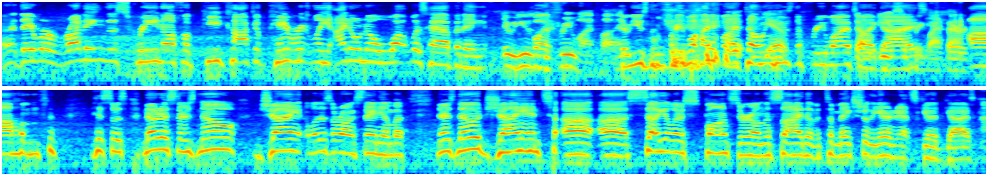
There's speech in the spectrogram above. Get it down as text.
Uh, they were running the screen off of Peacock. Apparently, I don't know what was happening. They were using the free Wi-Fi. They're using the free Wi-Fi. Don't Yep. use the free Wi-Fi, Don't use the guys. free Wi-Fi. Um, This was notice. There's no giant. Well, this is the wrong stadium, but there's no giant uh, uh, cellular sponsor on the side of it to make sure the internet's good, guys.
